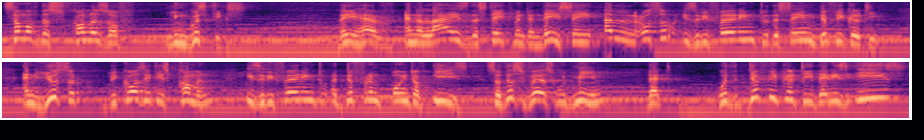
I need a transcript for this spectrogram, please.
Some of the scholars of linguistics, they have analyzed the statement and they say Al-Usr is referring to the same difficulty. And Yusr, because it is common, is referring to a different point of ease. So this verse would mean that with difficulty there is ease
